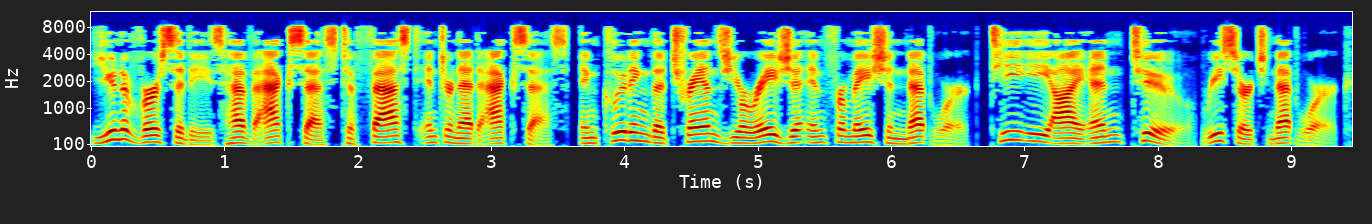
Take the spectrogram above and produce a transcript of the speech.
Universities have access to fast Internet access, including the Trans-Eurasia Information Network research network.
